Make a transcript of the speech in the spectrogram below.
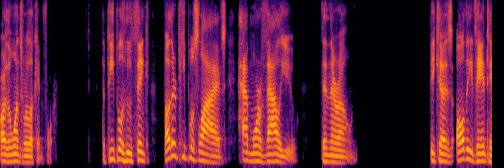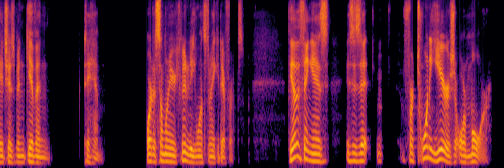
are the ones we're looking for. The people who think other people's lives have more value than their own because all the advantage has been given to him or to someone in your community who wants to make a difference. The other thing is is is that for 20 years or more,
